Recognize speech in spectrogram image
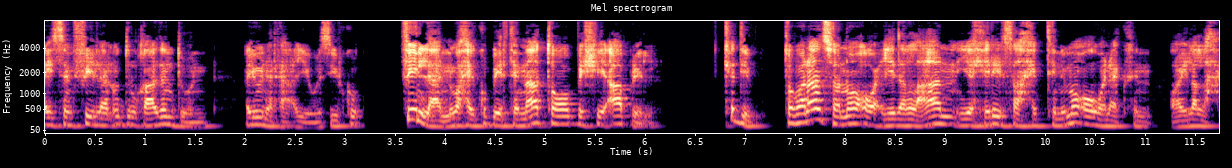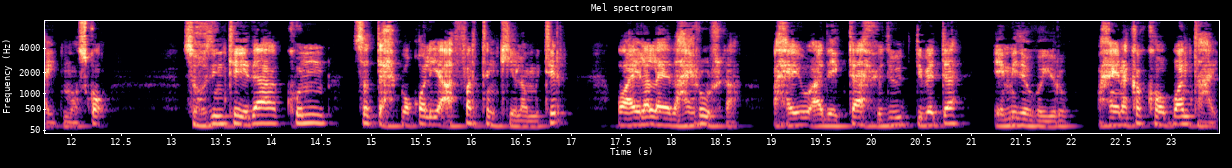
aysan finland u dulqaadan doonin ayuuna raaciyey wasiirku. Finland waxay ku biirtay nato bishii abril. Kadib tobanaan sanno oo ciidan la'aan iyo xiriir saaxiibtinimo oo wanaagsan oo ay la lahayd moscow. Sohdinteeda kun saddex boqol iyo afartan kilomitir oo ay la leedahay ruushka waxay u adeegtaa xuduud dibadda ee midooda yurub waxayna ka kooban tahay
